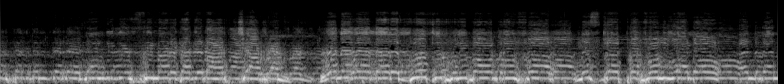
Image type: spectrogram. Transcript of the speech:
दर्शक बंद कर रहे हैं। बाउंड्री के सीमा रेखा के बाहर चार run. One beautifully boundary for mister Prafull Yadav and run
